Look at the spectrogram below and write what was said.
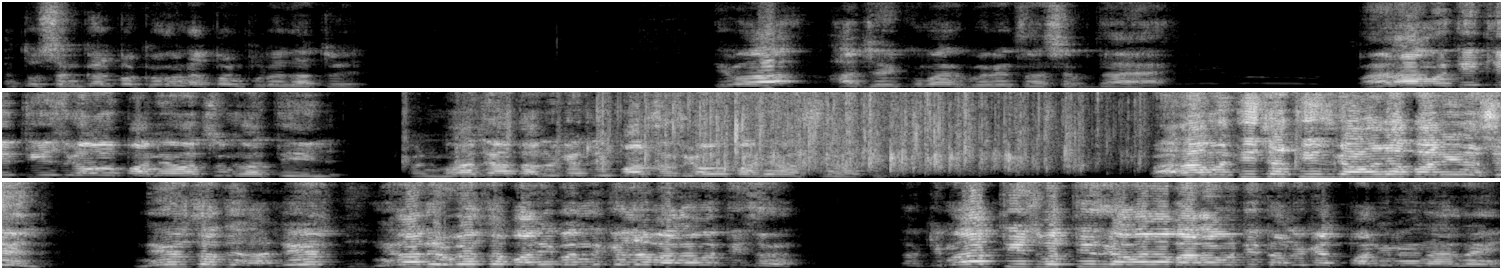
आणि तो संकल्प करून आपण पुढे जातोय. तेव्हा हा जयकुमार गोरेचा शब्द आहे. बारामतीतली तीस गावं पाण्या वाचून राहतील पण माझ्या तालुक्यातली पाचच गावं पाण्या वाचून राहतील. बारामतीच्या तीस गावांना पाणी नसेल नेरचं नेर पाणी बंद केलं बारामतीचं तर किमान तीस बत्तीस गावांना बारामती तालुक्यात पाणी मिळणार नाही.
